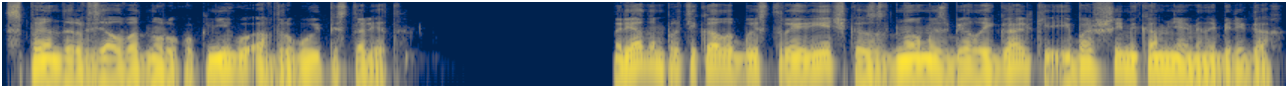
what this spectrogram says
Спендер взял в одну руку книгу, а в другую — пистолет. Рядом протекала быстрая речка с дном из белой гальки и большими камнями на берегах.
